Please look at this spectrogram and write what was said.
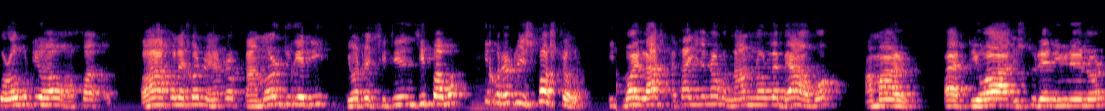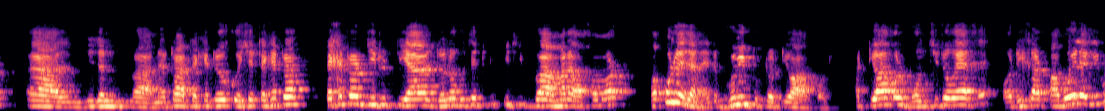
পৰৱৰ্তী অহাসকলে এখন সিহঁতৰ কামৰ যোগেদি সিহঁতে চিটিজেনশ্বিপ পাব। এই কথাটো স্পষ্ট হ'ল। মই লাষ্ট এটা কেইজনৰ নাম নললে বেয়া হ'ব। আমাৰ তিৱা ষ্টুডেণ্ট ইউনিয়নৰ যিজন নেতা তেখেতেও কৈছে। তেখেতৰ তেখেতৰ যিটো তিৱা জনগোষ্ঠীটো পৃথিৱী বা মানে অসমৰ সকলোৱে জানে এইটো ভূমিপুত্ৰ তিৱাসকল। আৰু তিৱাসকল বঞ্চিত হৈ আছে অধিকাৰ পাবই লাগিব।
